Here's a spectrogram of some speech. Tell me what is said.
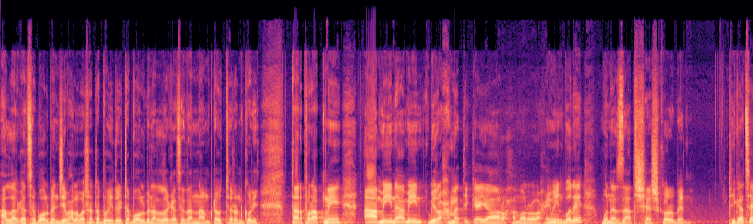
আল্লাহর কাছে বলবেন, যে ভালোবাসাটা বৈধ, এটা বলবেন আল্লাহর কাছে, তার নামটা উচ্চারণ করে। তারপর আপনি, আমিন আমিন, বিরহমাতিকা ইয়া রহমার রহিমিন বলে মোনাজাত শেষ করবেন। ঠিক আছে?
